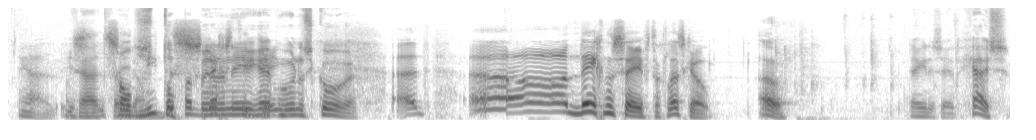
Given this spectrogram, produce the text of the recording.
Ja, is, ja, het zal niet de slechtste game. gewoon een score. Eh, eh, 79, let's go. Oh, 79. Gijs,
